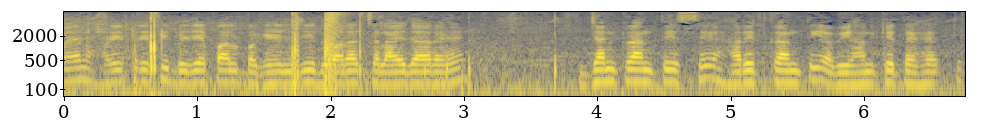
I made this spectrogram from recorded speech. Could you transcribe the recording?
हरित ऋषि विजयपाल बघेल जी द्वारा चलाए जा रहे जन क्रांति से हरित क्रांति अभियान के तहत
